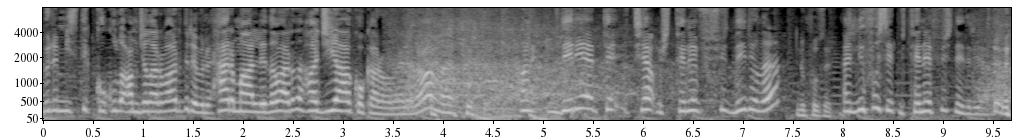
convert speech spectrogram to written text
Böyle mistik kokulu amcalar vardır ya böyle her mahallede vardı. Hacı yağ kokar o böyle tamam mı? hani deriye te, şey yapmış teneffüs ne diyorlar? Nüfus etmiş. Ha, nüfus etmiş. Teneffüs nedir ya?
